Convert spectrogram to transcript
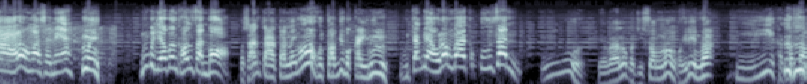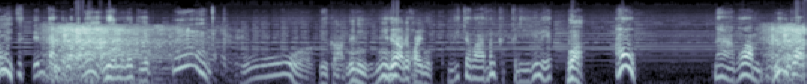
ตาแล้วว่าซั่นแหม่เฮ้ยมึงไปเลี้ยวเบิ่งเขาจังซั่นบ่ประสานตาตอนไหนเนาะข่อยตอบอยู่บ่ไกลนึงกูจักแล้วลองว่ากับกูซั่นโอ้เดี๋ยวว่าเราก็สิส่องมองข่อยเด่นเนาะนี่คันบ่ซ่องมันสิเห็นกันตลอดนี่เรียนมาเก็บอืมโอ้นี่การนี่นี่มีแววได้ข่อยนี่วิจว่ามันก็กดีนี่เล็กบ่เอ้าหน้าพร้อมมึงพร้อม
